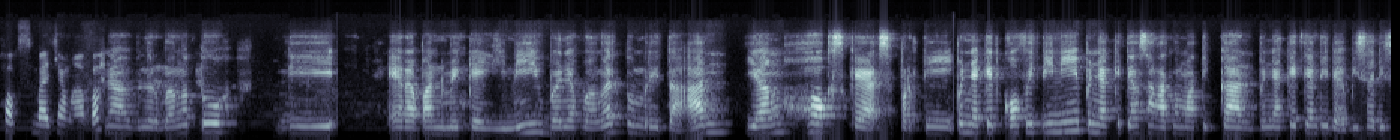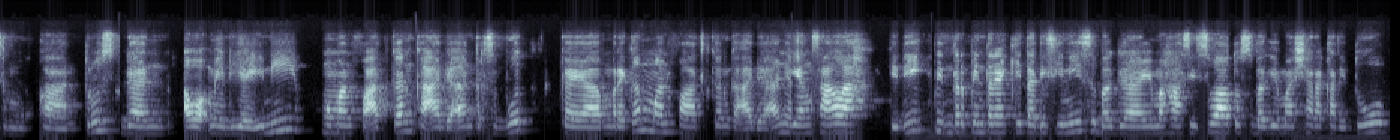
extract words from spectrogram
hoax semacam apa? Nah, bener banget tuh. Di era pandemi kayak gini banyak banget pemberitaan yang hoax kayak seperti penyakit COVID ini penyakit yang sangat mematikan, penyakit yang tidak bisa disembuhkan. Terus dan awak media ini memanfaatkan keadaan tersebut kayak mereka memanfaatkan keadaan yang salah. Jadi pinter-pinternya kita di sini sebagai mahasiswa atau sebagai masyarakat itu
